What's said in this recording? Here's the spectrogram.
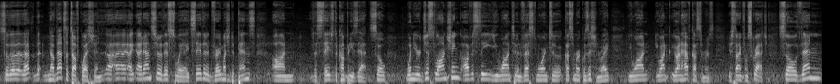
so that, that, now that's a tough question. I, would answer this way. I'd say that it very much depends on the stage the company's at. So when you're just launching, obviously you want to invest more into customer acquisition, right? You want you want you want to have customers. You're starting from scratch. So then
